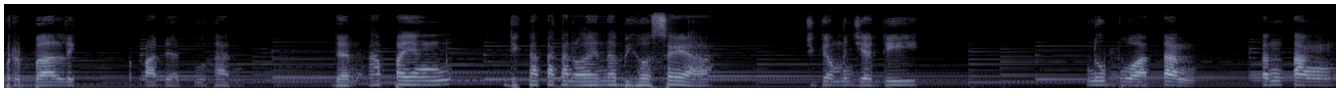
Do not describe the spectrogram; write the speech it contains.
berbalik kepada Tuhan dan apa yang dikatakan oleh Nabi Hosea juga menjadi nubuatan tentang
